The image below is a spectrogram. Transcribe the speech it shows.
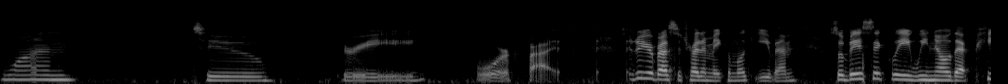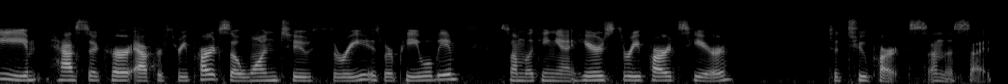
one, two, three, four, five. So do your best to try to make them look even. So basically, we know that P has to occur after three parts. So one, two, three is where P will be. So I'm looking at here's three parts here to two parts on this side.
